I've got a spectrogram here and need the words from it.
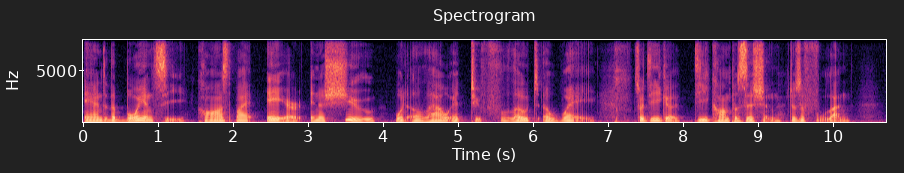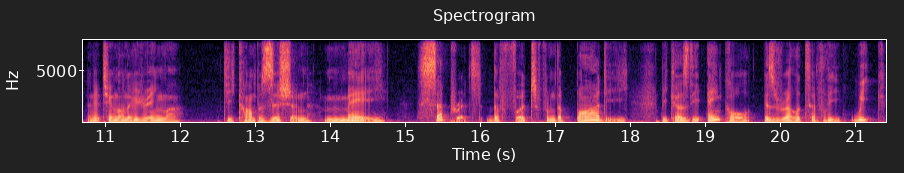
and the buoyancy caused by air in a shoe would allow it to float away. 所以第一个 decomposition 就是腐烂，那你有听到那个原因吗？Decomposition may separate the foot from the body because the ankle is relatively weak.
